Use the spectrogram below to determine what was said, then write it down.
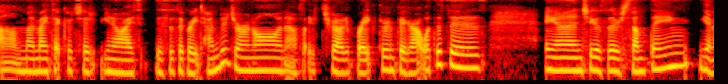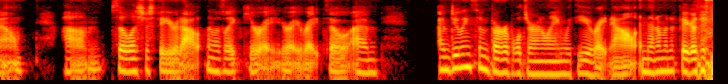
um, my mindset coach said, you know, I, this is a great time to journal. And I was like, try to break through and figure out what this is. And she goes, there's something, you know, um, so let's just figure it out. And I was like, you're right, you're right, you're right. So I'm, I'm doing some verbal journaling with you right now, and then I'm going to figure this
